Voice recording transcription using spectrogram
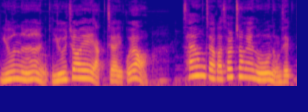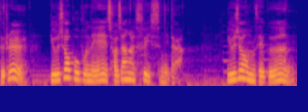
U는 유저의 약자이고요. 사용자가 설정해 놓은 음색들을 유저 부분에 저장할 수 있습니다. 유저 음색은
